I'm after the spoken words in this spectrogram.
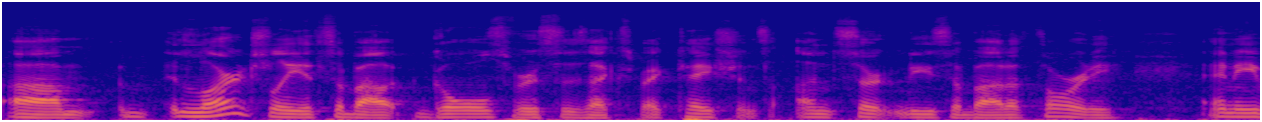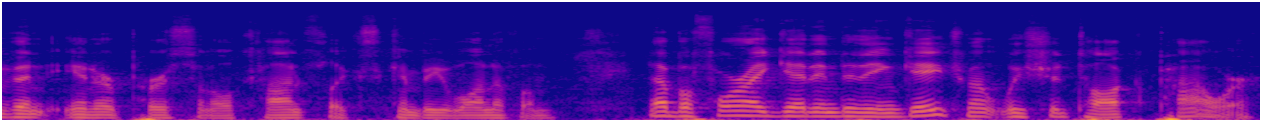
Um, largely, it's about goals versus expectations, uncertainties about authority, and even interpersonal conflicts can be one of them. Now, before I get into the engagement, we should talk power,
